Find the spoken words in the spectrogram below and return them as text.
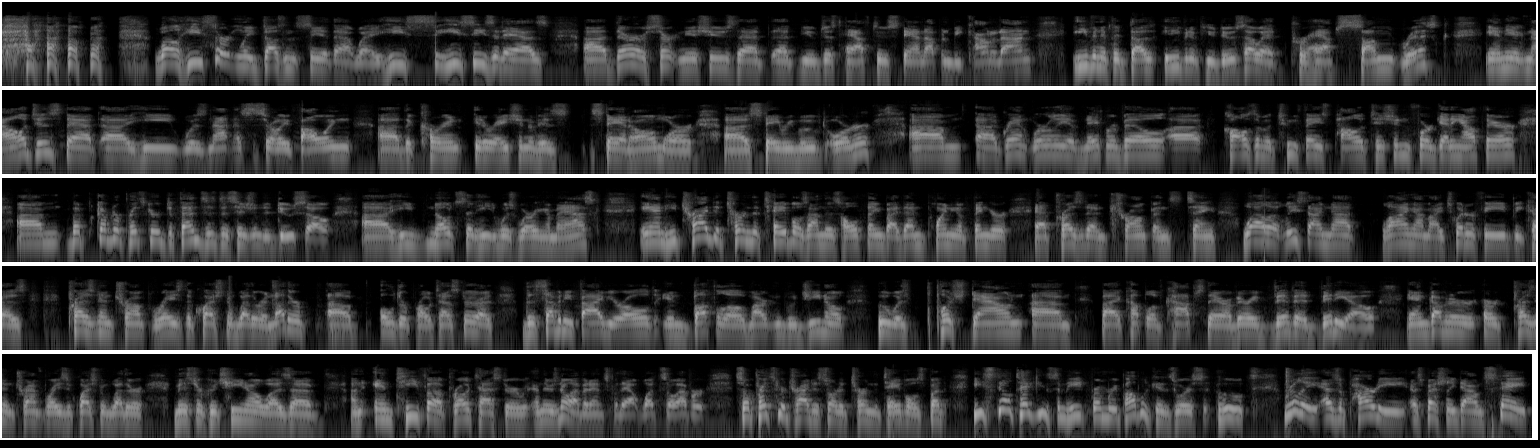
well, he certainly doesn't see it that way. He he sees it as uh, there are certain issues that that you just have to stand up and be counted on, even if it does, even if you do so at perhaps some risk. And he acknowledges that uh, he was not necessarily following uh, the current iteration of his stay at home or uh, stay removed order. Um, uh, Grant Wehrli of Naperville uh, calls him a two-faced politician for getting out there. Um, but Governor Pritzker defends his decision to do so. Uh, he notes that he was wearing a mask, and he tried to turn the tables on this whole thing by then pointing a finger at President Trump and saying, "Well, at least I'm not." lying on my Twitter feed because President Trump raised the question of whether another uh, older protester, uh, the 75 year old in Buffalo, Martin Gugino, who was pushed down um, by a couple of cops there, a very vivid video. And Governor or President Trump raised the question of whether Mr. Gugino was a, an Antifa protester, and there's no evidence for that whatsoever. So Pritzker tried to sort of turn the tables, but he's still taking some heat from Republicans who are who really, as a party, especially downstate,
